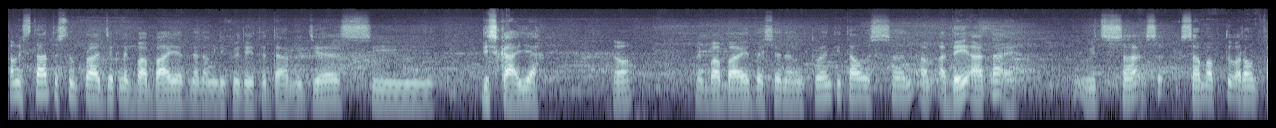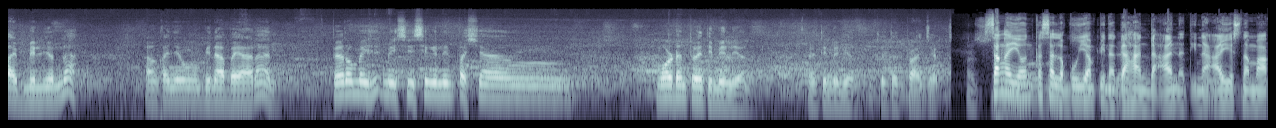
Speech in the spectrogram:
ang status ng project nagbabayad na ng liquidated damages si Diskaya. No? Nagbabayad na siya ng 20,000 a, a day ata eh. Which sum up to around 5 million na ang kanyang binabayaran. Pero may, may sisingilin pa siyang more than 20 million. 20 million to that project. Sa ngayon, kasalukuyang pinaghahandaan at inaayos ng mga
